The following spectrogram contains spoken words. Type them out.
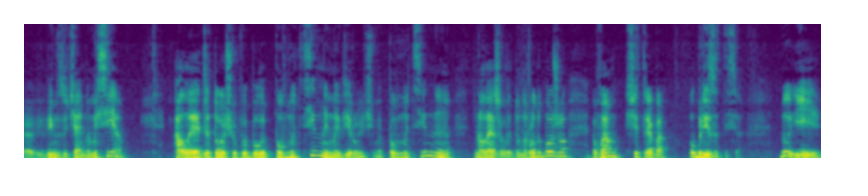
Е, Він, звичайно, Месія. Але для того, щоб ви були повноцінними віруючими, повноцінно належали до народу Божого, вам ще треба обрізатися. Ну і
